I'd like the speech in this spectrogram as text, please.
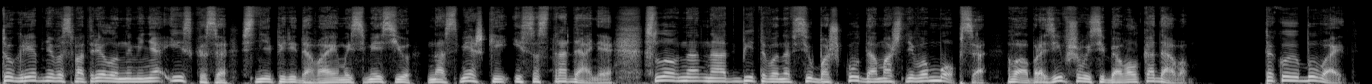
то Гребнева смотрела на меня искоса с непередаваемой смесью насмешки и сострадания, словно на отбитого на всю башку домашнего мопса, вообразившего себя волкодавом. Такое бывает.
